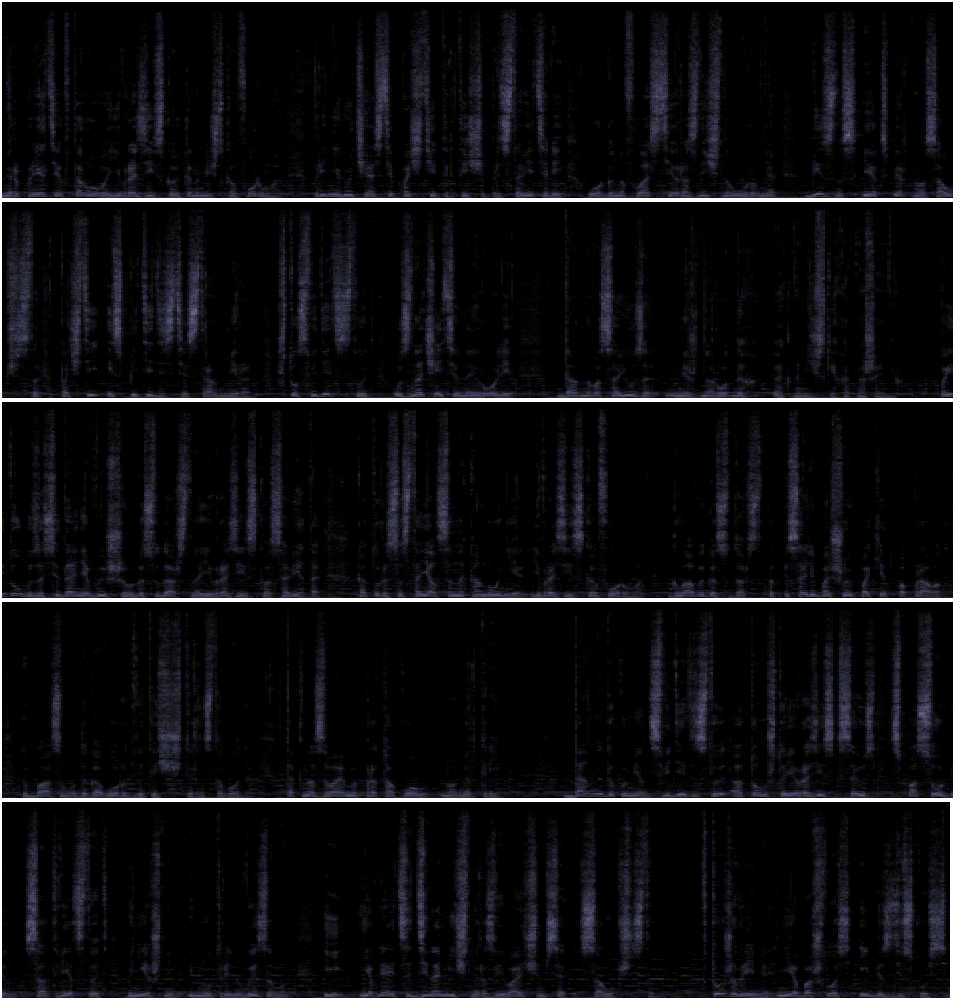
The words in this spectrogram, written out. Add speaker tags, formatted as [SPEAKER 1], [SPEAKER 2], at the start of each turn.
[SPEAKER 1] В мероприятиях второго Евразийского экономического форума приняли участие почти 3000 представителей органов власти различного уровня, бизнес и экспертного сообщества почти из 50 стран мира, что свидетельствует о значительной роли данного союза в международных экономических отношениях. По итогу заседания Высшего государственного Евразийского совета, который состоялся накануне Евразийского форума, главы государств подписали большой пакет поправок к базовому договору 2014 года, так называемый протокол номер три. Данный документ свидетельствует о том, что Евразийский союз способен соответствовать внешним и внутренним вызовам и является динамично развивающимся сообществом. В то же время не обошлось и без дискуссий.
